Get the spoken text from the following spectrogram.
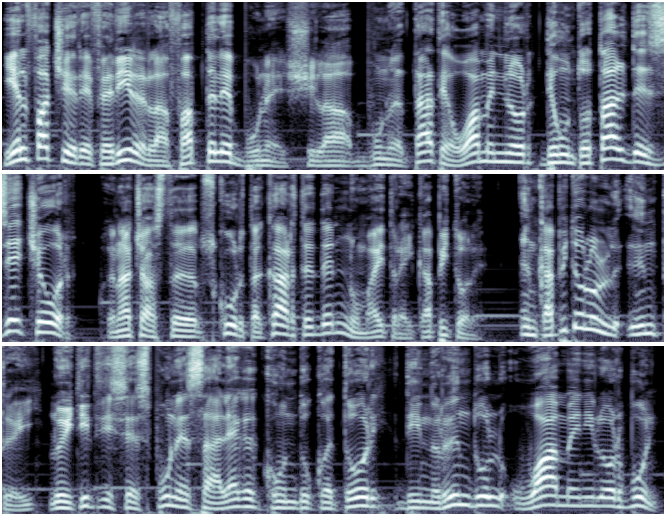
El face referire la faptele bune și la bunătatea oamenilor de un total de 10 ori în această scurtă carte de numai 3 capitole. În capitolul 1, lui Titi se spune să aleagă conducători din rândul oamenilor buni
